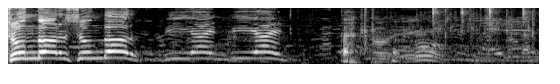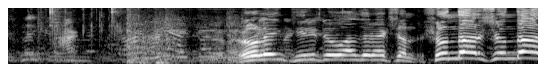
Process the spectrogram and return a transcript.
সুন্দর সুন্দর। Rolling three two one zero action সুন্দর সুন্দর।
